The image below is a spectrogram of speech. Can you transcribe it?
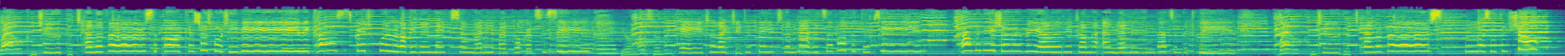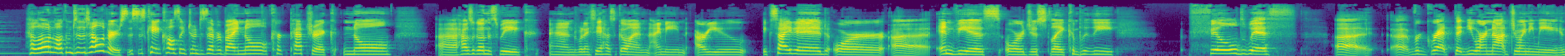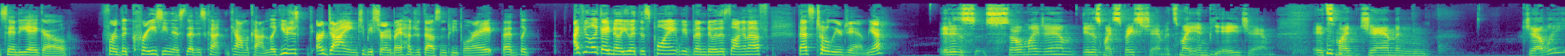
Welcome to the Televerse, the podcast just for TV. Because it's great, we're lucky they make so many fine programs to see. Your hosts Will and Kate like to debate the merits of all that they've seen. Comedy, genre, reality, drama, and anything that's in between. Welcome to the Televerse. Let's the show. Hello and welcome to the Televerse. This is Kate Kulzick, joined as ever by Noel Kirkpatrick. Noel, uh, how's it going this week? And when I say how's it going, I mean, are you excited or uh, envious or just like completely filled with uh, uh, regret that you are not joining me in San Diego for the craziness that is Comic Con? Like, you just are dying to be surrounded by 100,000 people, right? That, like, I feel like I know you at this point. We've been doing this long enough. That's totally your jam, yeah? It is so my jam. It is my space jam. It's my NBA jam. It's my jam and jelly?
